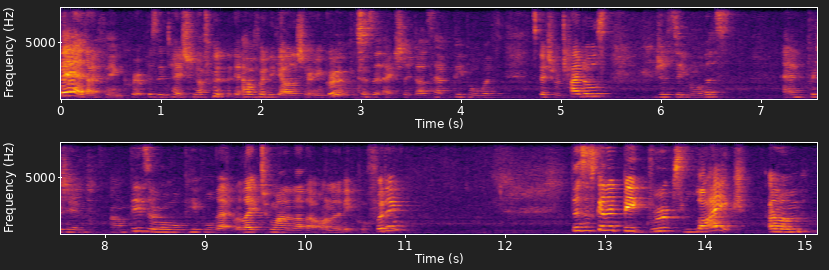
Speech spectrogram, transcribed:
bad, I think, representation of an, of an egalitarian group because it actually does have people with special titles. Just ignore this and pretend um, these are all people that relate to one another on an equal footing. This is going to be groups like um,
